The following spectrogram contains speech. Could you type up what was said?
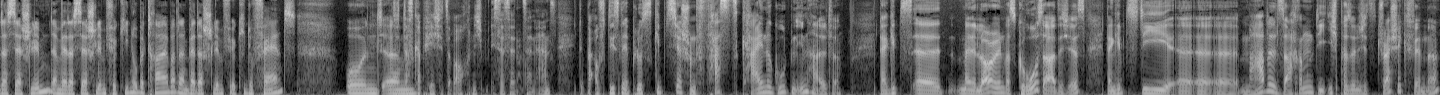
das sehr schlimm. Dann wäre das sehr schlimm für Kinobetreiber, dann wäre das schlimm für Kinofans. Und Also ähm, das kapiere ich jetzt aber auch nicht. Ist das jetzt dein Ernst? Auf Disney Plus gibt es ja schon fast keine guten Inhalte. Da gibt es äh, Mandalorian, was großartig ist. Dann gibt es die äh, äh, Marvel-Sachen, die ich persönlich jetzt trashig finde.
